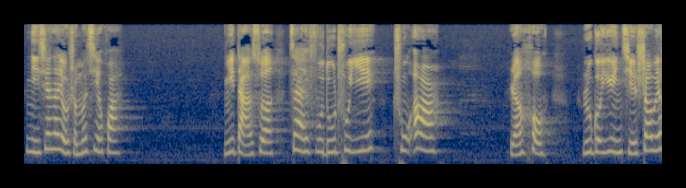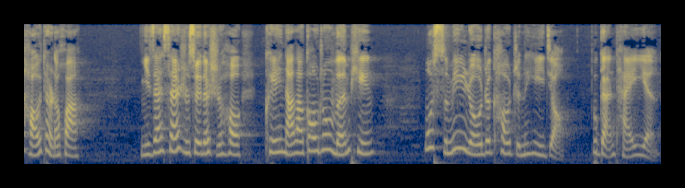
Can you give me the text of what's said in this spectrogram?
你现在有什么计划？你打算再复读初一、初二，然后？如果运气稍微好点的话，你在三十岁的时候可以拿到高中文凭。我死命揉着靠枕的一角，不敢抬眼。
